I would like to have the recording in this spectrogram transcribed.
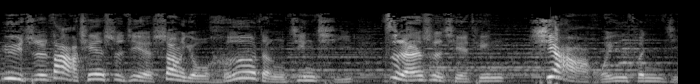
欲知大千世界尚有何等惊奇，自然是且听下回分解。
